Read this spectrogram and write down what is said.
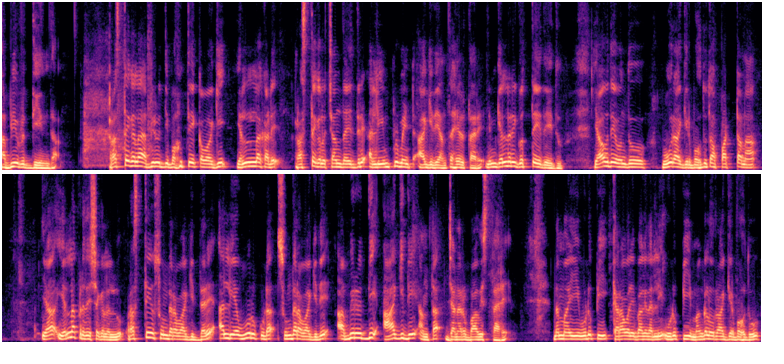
ಅಭಿವೃದ್ಧಿಯಿಂದ. ರಸ್ತೆಗಳ ಅಭಿವೃದ್ಧಿ ಬಹುತೇಕವಾಗಿ ಎಲ್ಲ ಕಡೆ ರಸ್ತೆಗಳು ಚೆಂದ ಇದ್ದರೆ ಅಲ್ಲಿ ಇಂಪ್ರೂವ್ಮೆಂಟ್ ಆಗಿದೆ ಅಂತ ಹೇಳ್ತಾರೆ. ನಿಮಗೆಲ್ಲರಿಗೂ ಗೊತ್ತೇ ಇದೆ ಇದು. ಯಾವುದೇ ಒಂದು ಊರಾಗಿರಬಹುದು ಅಥವಾ ಪಟ್ಟಣ, ಯಾ, ಎಲ್ಲ ಪ್ರದೇಶಗಳಲ್ಲೂ ರಸ್ತೆಯು ಸುಂದರವಾಗಿದ್ದರೆ ಅಲ್ಲಿಯ ಊರು ಕೂಡ ಸುಂದರವಾಗಿದೆ, ಅಭಿವೃದ್ಧಿ ಆಗಿದೆ ಅಂತ ಜನರು ಭಾವಿಸ್ತಾರೆ. ನಮ್ಮ ಈ ಉಡುಪಿ, ಕರಾವಳಿ ಭಾಗದಲ್ಲಿ ಉಡುಪಿ, ಮಂಗಳೂರು ಆಗಿರಬಹುದು,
